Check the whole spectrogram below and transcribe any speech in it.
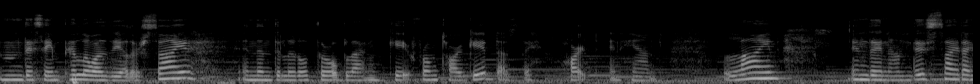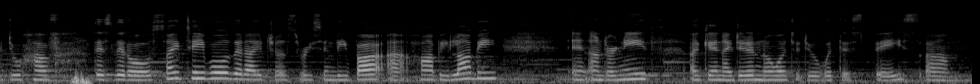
Mm, the same pillow as the other side. And then the little throw blanket from Target. That's the hearth and hand line. And then on this side, I do have this little side table that I just recently bought at Hobby Lobby. And underneath, again, I didn't know what to do with this base. Um,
